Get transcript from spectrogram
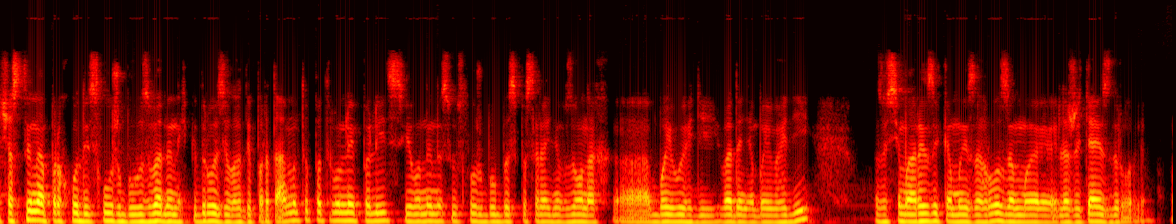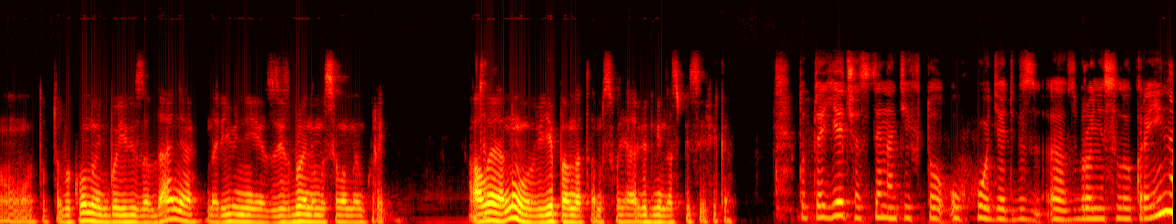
Частина проходить службу у зведених підрозділах департаменту патрульної поліції. Вони несуть службу безпосередньо в зонах бойових дій, ведення бойових дій з усіма ризиками і загрозами для життя і здоров'я. Тобто виконують бойові завдання на рівні зі Збройними силами України. Але ну, є певна там своя відмінна специфіка. Тобто є частина тих, хто уходять в, е, Збройні Сили України,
